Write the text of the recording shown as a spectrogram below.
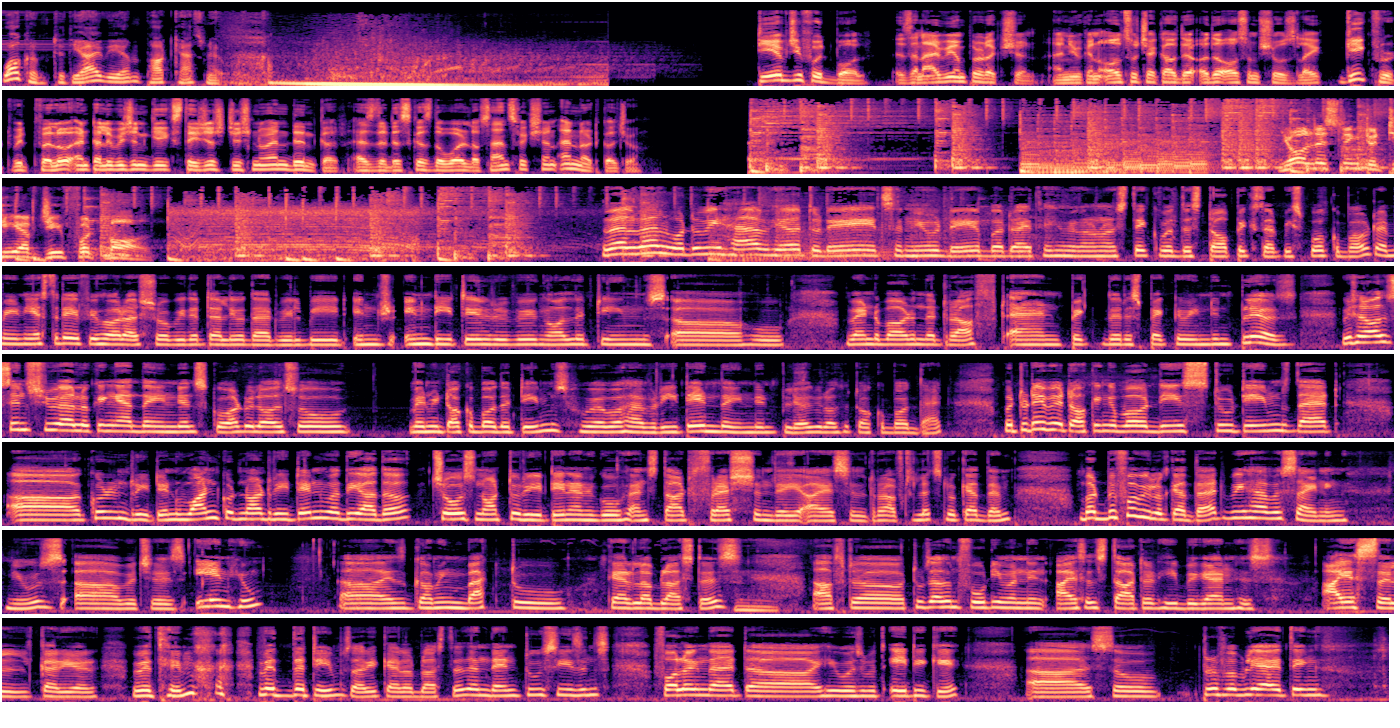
Welcome to the IVM Podcast Network. TFG Football is an IVM production, and you can also check out their other awesome shows like Geek Fruit with fellow and television geeks Tejas Jishnu and Dinkar as they discuss the world of science fiction and nerd culture. You're listening to TFG Football. Well, well, what do we have here today? It's a new day, but I think we're going to stick with these topics that we spoke about. I mean, yesterday, if you heard our show, we did tell you that we'll be in in detail reviewing all the teams uh, who went about in the draft and picked the respective Indian players. We shall also, since we are looking at the Indian squad, we'll also when we talk about the teams, whoever have retained the Indian players, we'll also talk about that. But today we're talking about these two teams that uh, couldn't retain. One could not retain, but the other chose not to retain and go and start fresh in the ISL draft. Let's look at them. But before we look at that, we have a signing news, uh, which is Ian Hume uh, is coming back to Kerala Blasters. Mm. After 2014, when ISL started, he began his ISL career with him, with the team, sorry, Kerala Blasters. And then two seasons following that, uh, he was with ATK. Uh, so, preferably, I think,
